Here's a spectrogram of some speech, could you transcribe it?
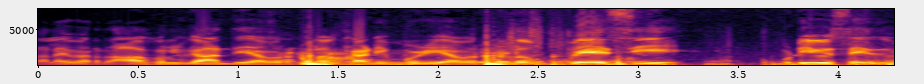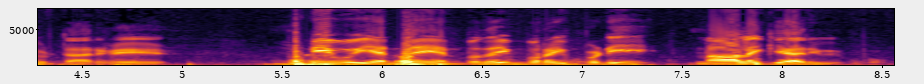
தலைவர் ராகுல் காந்தி அவர்களும் கனிமொழி அவர்களும் பேசி முடிவு செய்து விட்டார்கள். முடிவு என்ன என்பதை முறைப்படி நாளைக்கு அறிவிப்போம்.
